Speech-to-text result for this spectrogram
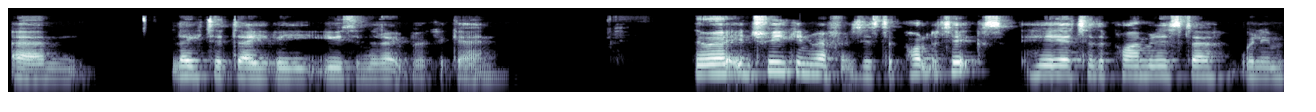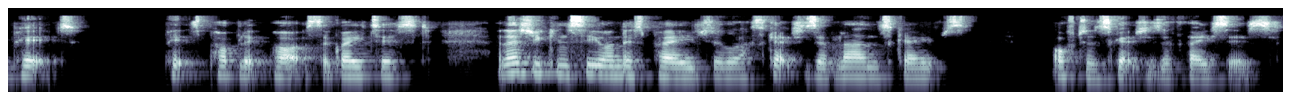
um, later Davy using the notebook again. There are intriguing references to politics here to the Prime Minister William Pitt. Pitt's public part's the greatest. And as you can see on this page, there are sketches of landscapes, often sketches of faces.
